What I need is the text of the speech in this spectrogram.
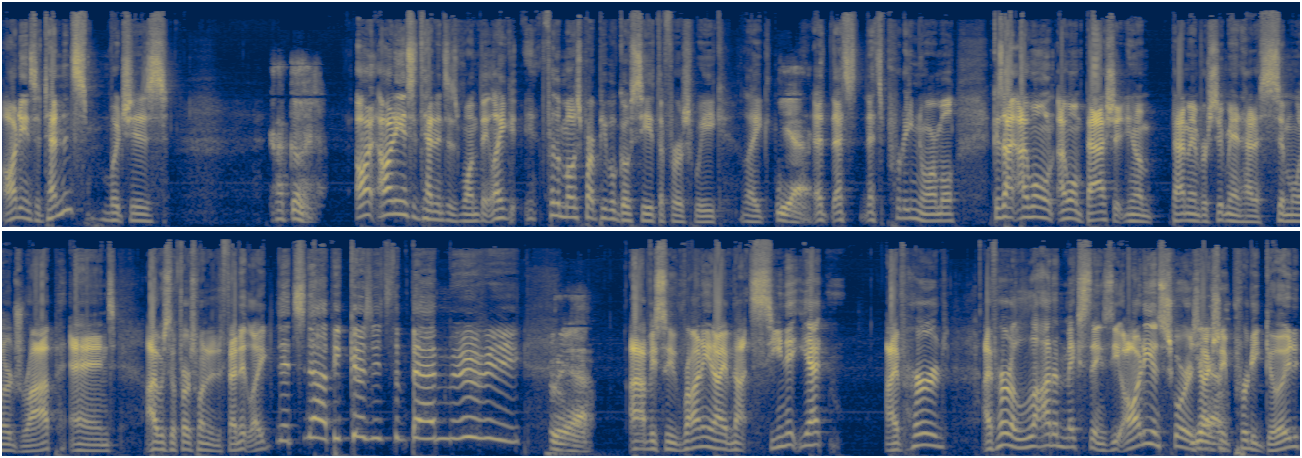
audience attendance, which is Not good. Au- audience attendance is one thing. Like for the most part, people go see it the first week. Like Yeah. that's that's pretty normal. Because I, I won't I won't bash it. You know, Batman vs Superman had a similar drop, and I was the first one to defend it. Like it's not because it's the bad movie. Yeah. Obviously, Ronnie and I have not seen it yet. I've heard. I've heard a lot of mixed things. The audience score is Yeah. actually pretty good.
